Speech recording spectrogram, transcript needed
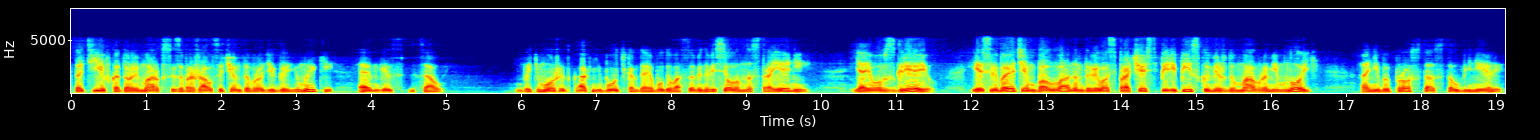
статьи, в которой Маркс изображался чем-то вроде горемыки, Энгельс писал, «Быть может, как-нибудь, когда я буду в особенно веселом настроении, я его взгрею. Если бы этим болванам довелось прочесть переписку между Мавром и мной, они бы просто остолбенели.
